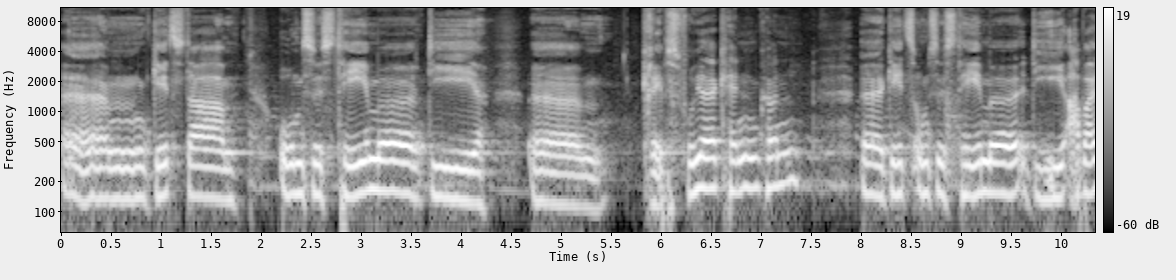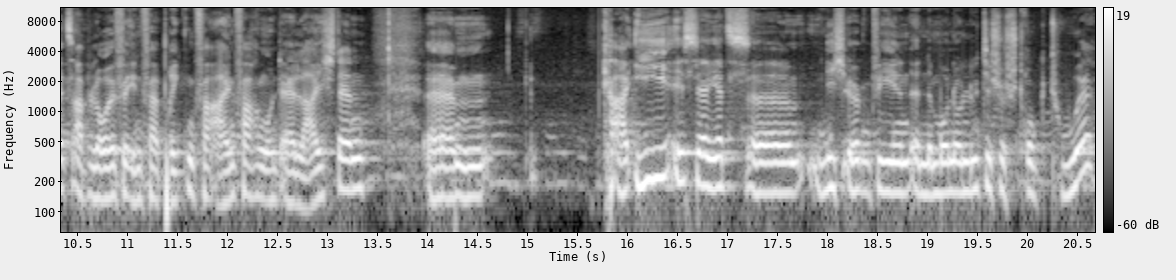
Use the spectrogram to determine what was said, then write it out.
Ähm, geht es da um Systeme, die ähm, Krebs früher erkennen können? Äh, geht es um Systeme, die Arbeitsabläufe in Fabriken vereinfachen und erleichtern. Ähm, KI ist ja jetzt äh, nicht irgendwie eine monolithische Struktur,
